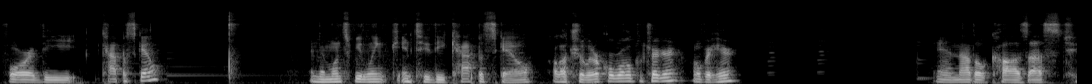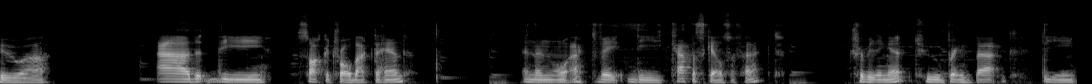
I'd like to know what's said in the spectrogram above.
for the Kappa scale. And then once we link into the Kappa scale, Electrolyrical World will trigger over here. And that'll cause us to uh, add the Socketroll back to hand. And then we'll activate the Kappa Scales effect, attributing it to bring back the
